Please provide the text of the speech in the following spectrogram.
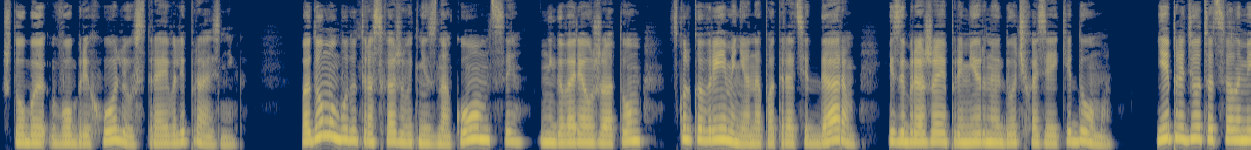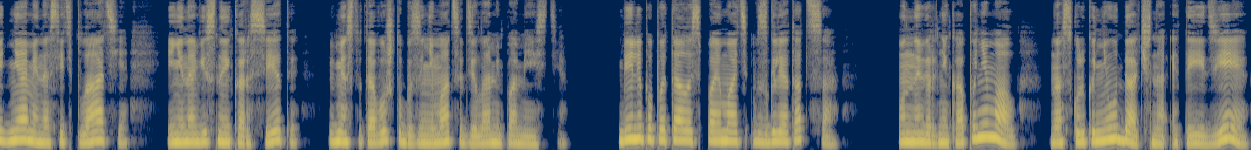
чтобы в Обри-холле устраивали праздник. По дому будут расхаживать незнакомцы, не говоря уже о том, сколько времени она потратит даром, изображая примерную дочь хозяйки дома. Ей придется целыми днями носить платья и ненавистные корсеты, вместо того, чтобы заниматься делами поместья. Билли попыталась поймать взгляд отца. Он наверняка понимал, насколько неудачна эта идея,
